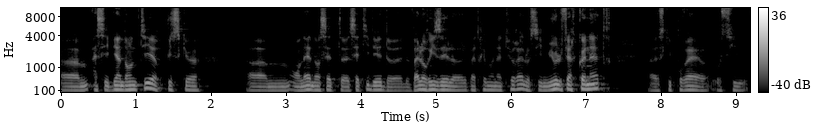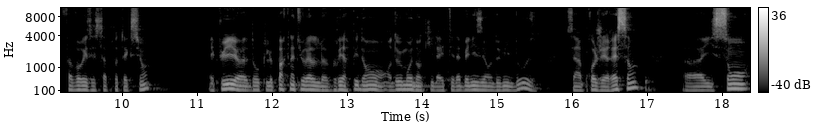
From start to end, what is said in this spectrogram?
euh, assez bien dans le tir, puisque euh, on est dans cette, idée de, valoriser le, patrimoine naturel, aussi mieux le faire connaître, euh, ce qui pourrait aussi favoriser sa protection. Et puis, donc, le parc naturel Gruyère-Pidan, en deux mots, donc, il a été labellisé en 2012. C'est un projet récent. ils sont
